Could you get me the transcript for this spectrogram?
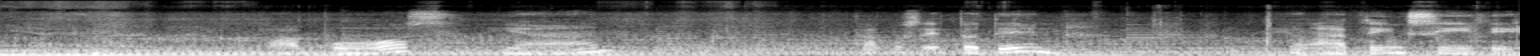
Ayan. Tapos, yan. Tapos ito din. Yung ating sili.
